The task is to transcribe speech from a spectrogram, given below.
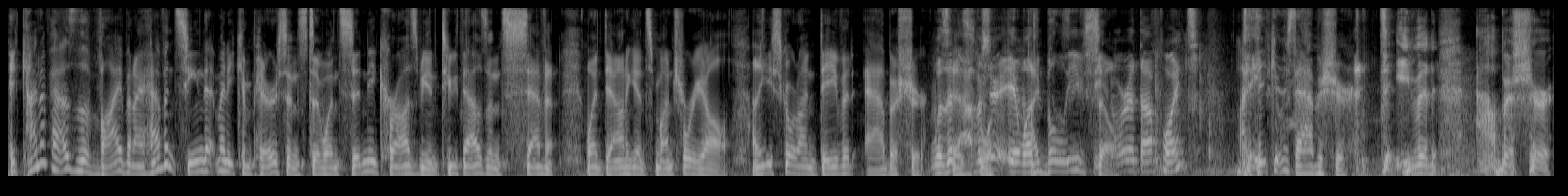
It kind of has the vibe, and I haven't seen that many comparisons to when Sidney Crosby in 2007 went down against Montreal. I think he scored on David Aebischer. Was it Aebischer? Well. It was I believe so. At that point, I think it was Aebischer. David Aebischer.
